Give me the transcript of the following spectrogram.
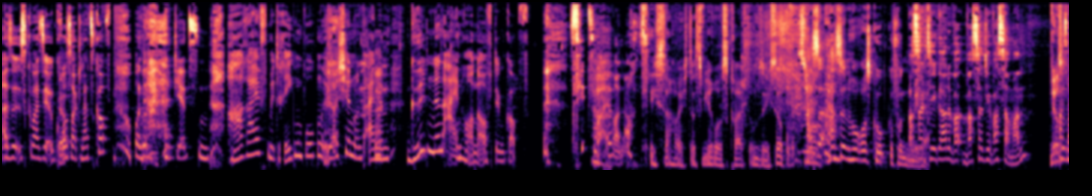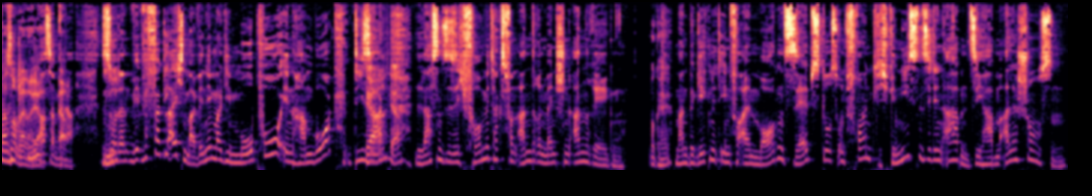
also ist quasi ein großer Glatzkopf und er hat jetzt einen Haarreif mit Regenbogenöhrchen und einem güldenen Einhorn auf dem Kopf. Sieht so albern aus. Ich sag euch, das Virus greift um sich. So, Hast, du, hast du ein Horoskop gefunden? Was sagt ihr gerade? Wa- Was seid ihr Wassermann? Wir sind Wassermänner, ja. Wassermänner. Ja. So, dann wir, wir vergleichen mal. Wir nehmen mal die Mopo in Hamburg. Die Ja, sagt, ja. lassen Sie sich vormittags von anderen Menschen anregen. Okay. Man begegnet ihnen vor allem morgens selbstlos und freundlich. Genießen Sie den Abend. Sie haben alle Chancen.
